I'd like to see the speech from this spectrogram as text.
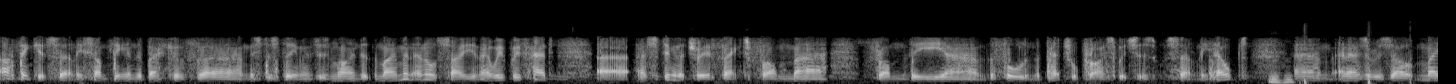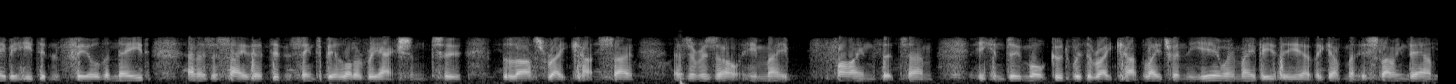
I think it's certainly something in the back of uh, Mr. Stevens' mind at the moment, and also, you know, we've we've had uh, a stimulatory effect from uh, from the uh, the fall in the petrol price, which has certainly helped. Um, and as a result, maybe he didn't feel the need. And as I say, there didn't seem to be a lot of reaction to the last rate cut. So as a result, he may find that um, he can do more good with the rate cut later in the year when maybe the uh, the government is slowing down,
